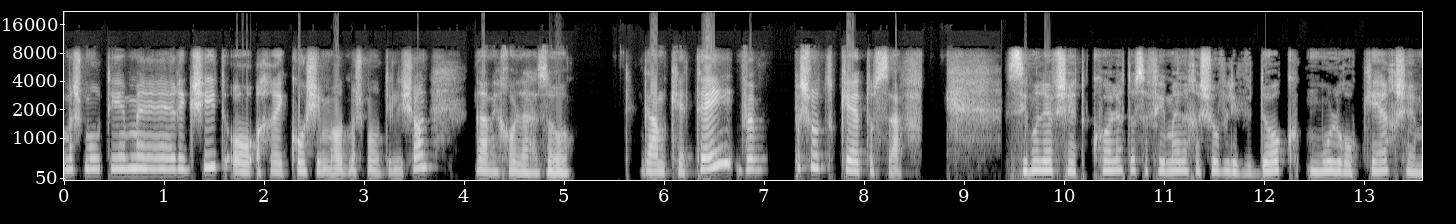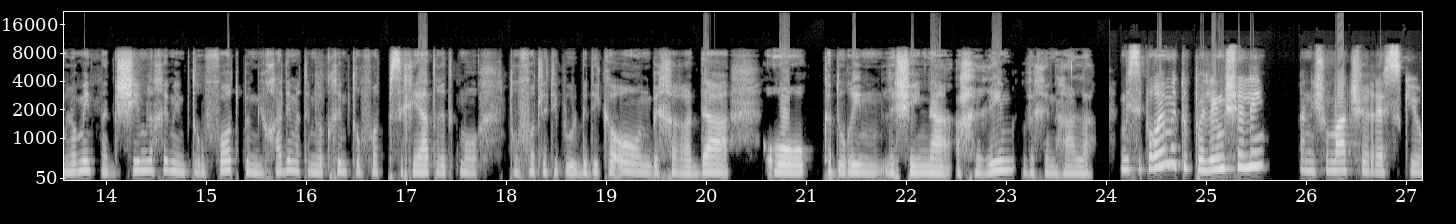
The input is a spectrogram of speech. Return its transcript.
משמעותיים אה, רגשית או אחרי קושי מאוד משמעותי לישון גם יכול לעזור גם כתה ופשוט כתוסף. שימו לב שאת כל התוספים האלה חשוב לבדוק מול רוקח שהם לא מתנגשים לכם עם תרופות, במיוחד אם אתם לוקחים תרופות פסיכיאטרית כמו תרופות לטיפול בדיכאון, בחרדה או כדורים לשינה אחרים וכן הלאה. מסיפורים מטופלים שלי אני שומעת שרסקיו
